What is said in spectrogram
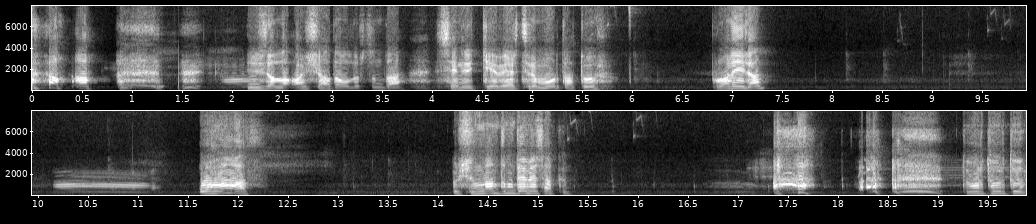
İnşallah aşağıda olursun da seni gebertirim orada. Dur. Bura ne lan? Olamaz. Işınlandım deme sakın. dur dur dur.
